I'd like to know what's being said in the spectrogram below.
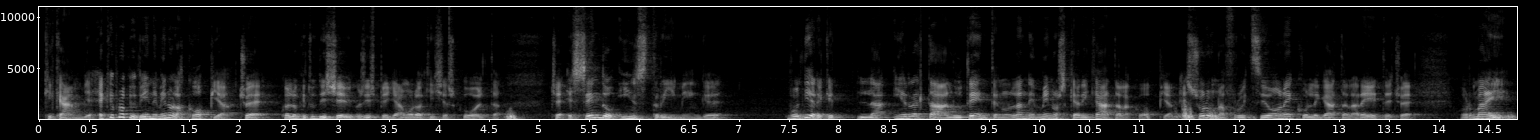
che cambia, è che proprio viene meno la copia, cioè quello che tu dicevi, così spieghiamolo a chi ci ascolta, cioè essendo in streaming vuol dire che la, in realtà l'utente non l'ha nemmeno scaricata la copia, è solo una fruizione collegata alla rete, cioè ormai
